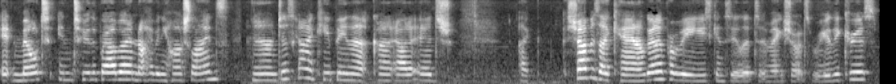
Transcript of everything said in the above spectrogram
it melt into the brow bone and not have any harsh lines. And I'm just kind of keeping that kind of outer edge like as sharp as I can. I'm going to probably use concealer to make sure it's really crisp.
